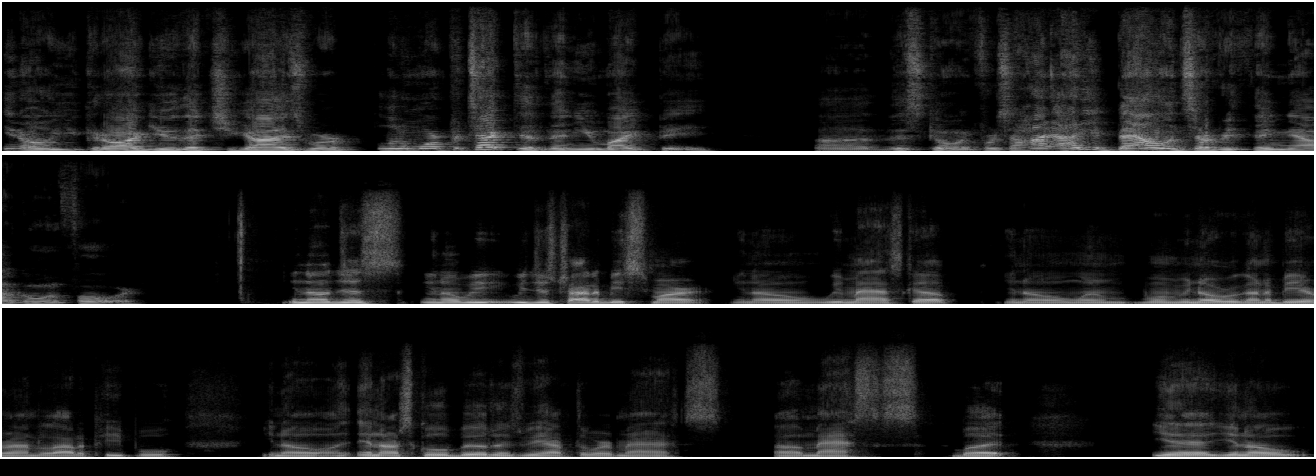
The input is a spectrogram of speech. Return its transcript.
you know, you could argue that you guys were a little more protective than you might be uh, this going forward. So how, how do you balance everything now going forward? You know, just you know, we we just try to be smart. You know, we mask up. You know, when when we know we're going to be around a lot of people. You know, in our school buildings, we have to wear masks. Uh, masks, but yeah, you know,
